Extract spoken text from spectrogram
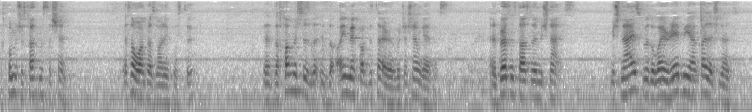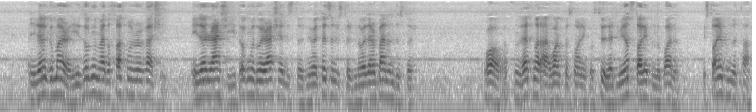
The Chumash is Chachmas Hashem. That's not 1 plus 1 equals 2. The, the Chumash is the, is oimek of the Torah, which Hashem gave us. And a person starts learning Mishnayos. Mishnayos were the way Rebbe HaKadosh learned. And you learn Gemara, you're talking about the Chachma of Rashi. And you learn Rashi, you're talking about the way Rashi understood, the way Tos understood, and the way the Ramban understood. Wow, that's, that's not 1 plus 1 equals 2. That, we're not starting from the bottom. We're starting from the top.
